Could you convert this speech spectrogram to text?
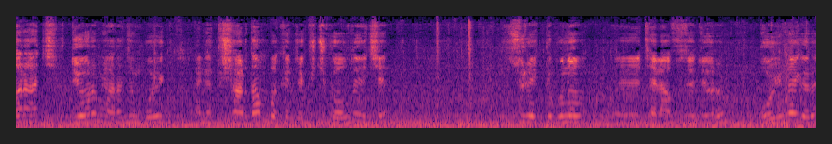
Araç, diyorum ya aracın boyu hani dışarıdan bakınca küçük olduğu için sürekli bunu e, telaffuz ediyorum. Boyuna göre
